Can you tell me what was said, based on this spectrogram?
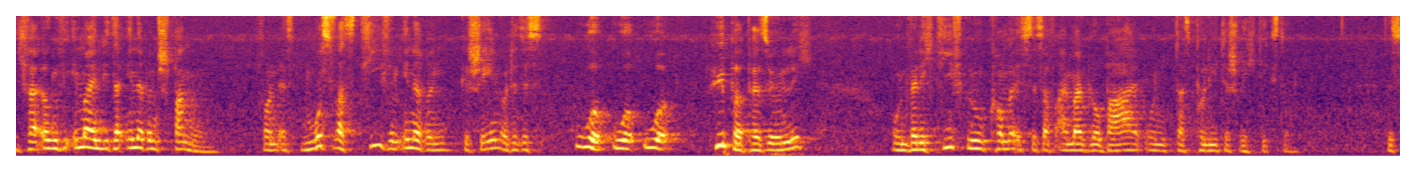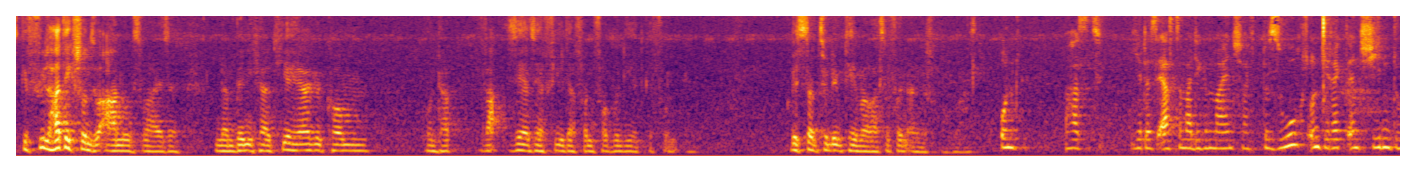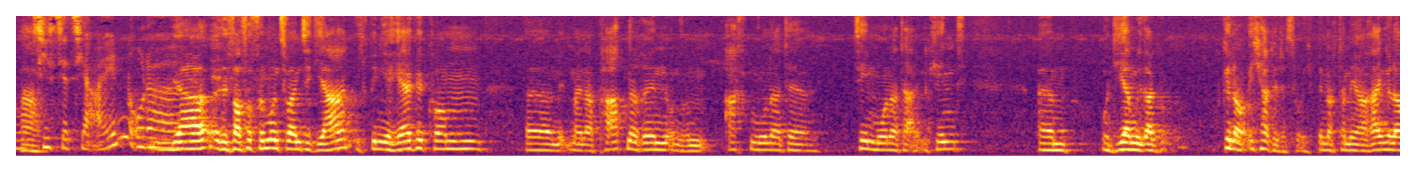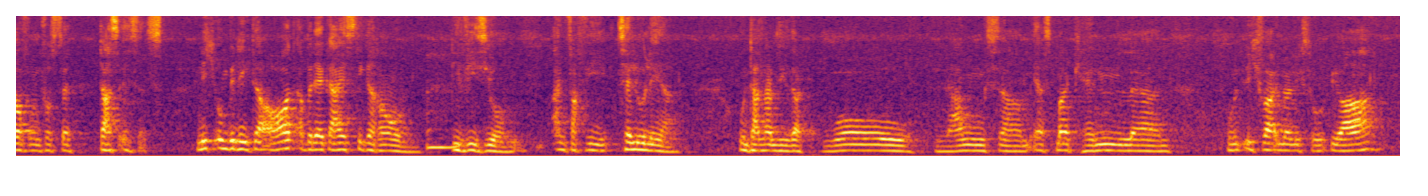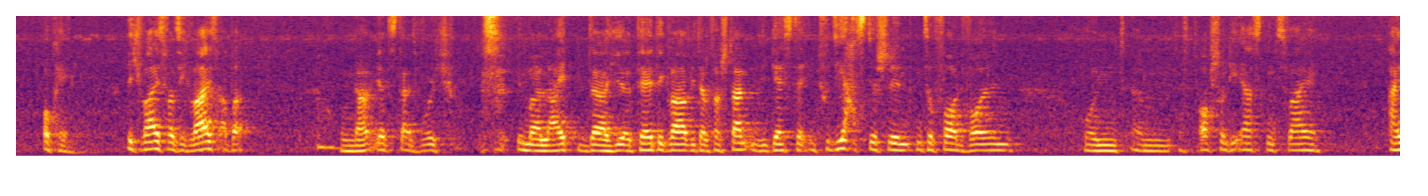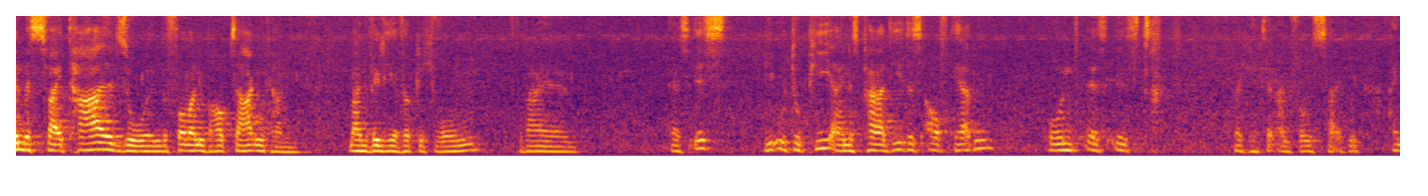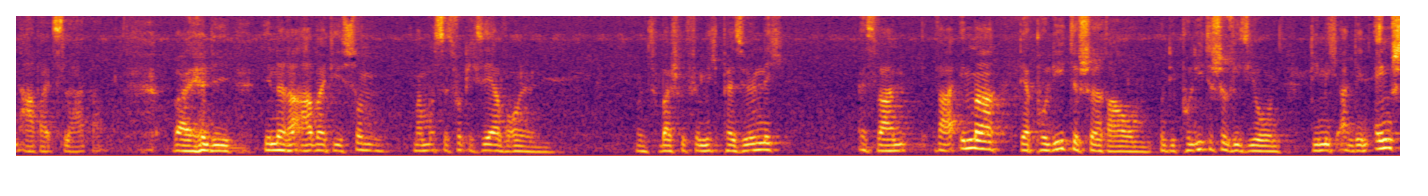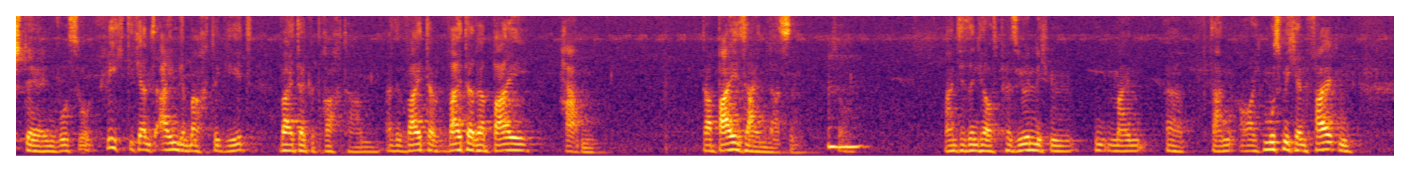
Ich war irgendwie immer in dieser inneren Spannung von es muss was tief im Inneren geschehen und es ist ur, ur, ur hyperpersönlich. Und wenn ich tief genug komme, ist es auf einmal global und das politisch Wichtigste. Das Gefühl hatte ich schon so ahnungsweise. Und dann bin ich halt hierher gekommen und habe sehr, sehr viel davon formuliert gefunden. Bis dann zu dem Thema, was du vorhin angesprochen hast. Und hast hier das erste Mal die Gemeinschaft besucht und direkt entschieden, du ah. ziehst jetzt hier ein? Oder? Ja, das war vor 25 Jahren. Ich bin hierher gekommen äh, mit meiner Partnerin, unserem acht Monate, zehn Monate alten Kind. Ähm, und die haben gesagt, genau, ich hatte das so. Ich bin nach Tamera reingelaufen und wusste, das ist es. Nicht unbedingt der Ort, aber der geistige Raum, mhm. die Vision. Einfach wie zellulär. Und dann haben die gesagt, wow, langsam, erstmal kennenlernen und ich war innerlich so, ja, okay, ich weiß, was ich weiß, aber und jetzt, als wo ich immer leitender hier tätig war, habe ich dann verstanden, wie Gäste enthusiastisch sind und sofort wollen. Und ähm, es braucht schon die ersten zwei, ein bis zwei Talsohlen, bevor man überhaupt sagen kann, man will hier wirklich wohnen, weil es ist die Utopie eines Paradieses auf Erden und es ist, jetzt in Anführungszeichen, ein Arbeitslager. Weil die innere Arbeit, die ist schon, man muss es wirklich sehr wollen. Und zum Beispiel für mich persönlich, es war, war immer der politische Raum und die politische Vision, die mich an den Engstellen, wo es so richtig ans Eingemachte geht, weitergebracht haben. Also weiter, weiter dabei haben, dabei sein lassen. Mhm. So. Manche sind ja aus persönlichen, mein, äh, sagen, oh, ich muss mich entfalten.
